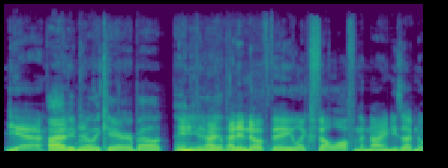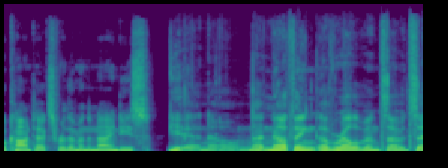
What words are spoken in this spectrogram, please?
Yeah, I, didn't really care about any Anything. of the I, other. I didn't know if they like fell off in the '90s. I have no context for them in the '90s. Yeah, no, no nothing of relevance. I would say.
